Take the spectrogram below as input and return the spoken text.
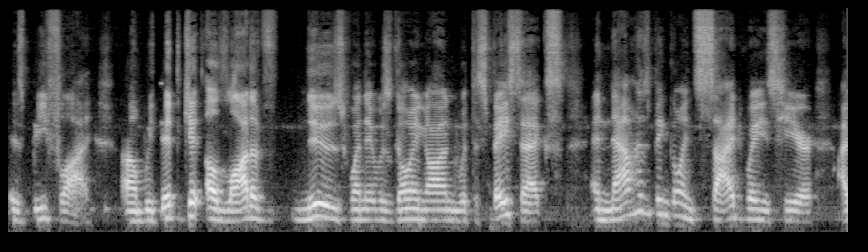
is BeeFly. Um, we did get a lot of news when it was going on with the SpaceX, and now has been going sideways here. I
